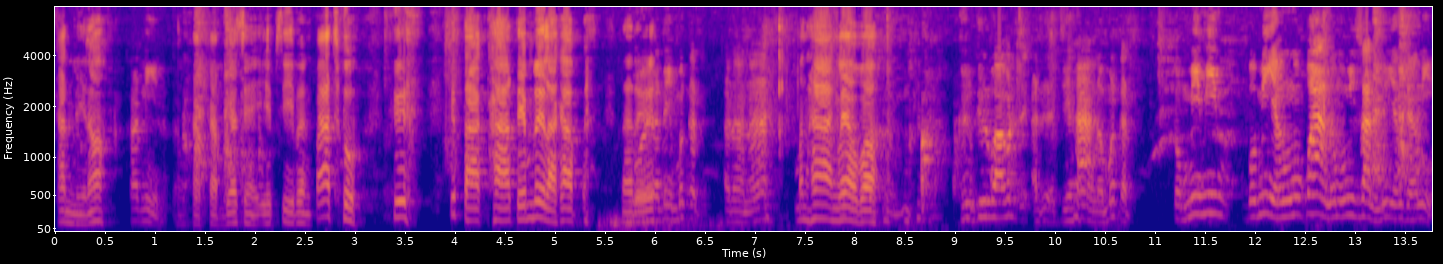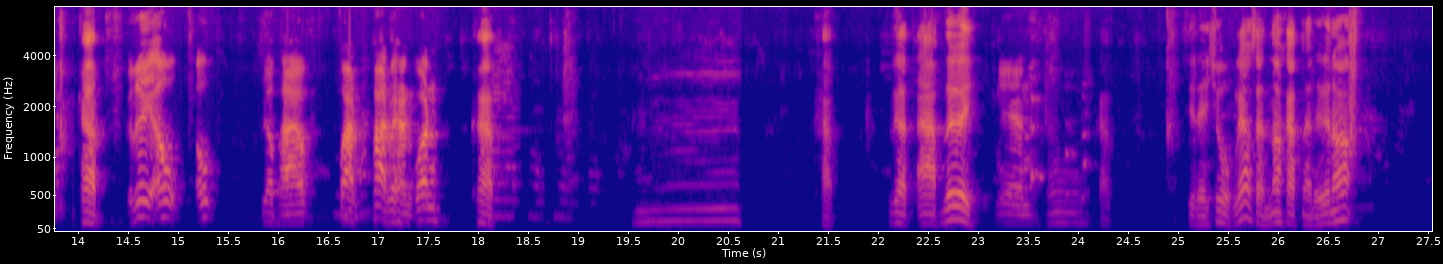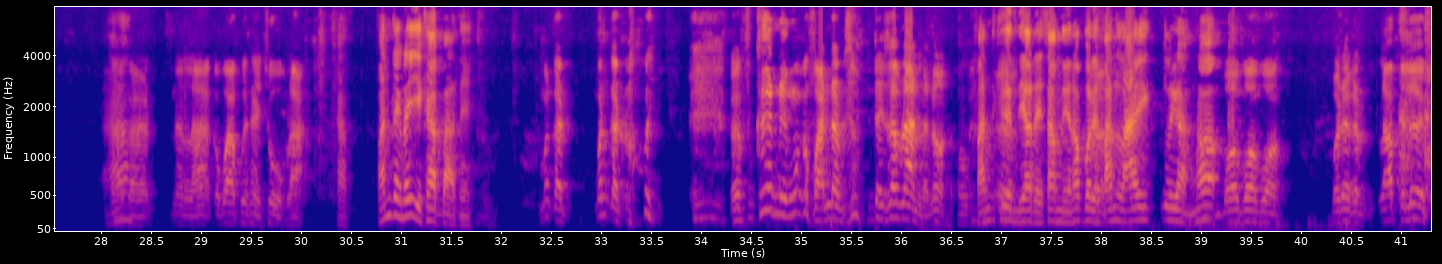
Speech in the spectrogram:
คันนี้เนาะ คันนี้นะครับครับครับเดี๋ยวสิให้ FC เบิ่งป้าถูคือคือตากผ้าเต็มเลยล่ะครับ นะโอ้เด้ยออันนี้มันก็อันนั้นนะ มันห้างแล้วบ่คือคือว่ามันอาจจะสิห่างแล้วมันก็ต้องมีมีบ่มีหยังว่างนะบ่มีสั่นมีหยังแถวนี้ครับก็เลยเอาเอาเสื้อผ้าฟาดฟาดไว้หันก่อนครับอืมครับเลือดอาบเลยแม่นโอ้ครับสิได้โชคแล้วสันเนาะครับนะเด้อเนาะอ้าแล้ววก็นั่นละก็ว่าเพื่อนให้โชคละครับฝันจังไดอีกครับบาดนี้มันก็มันก็โอ้ย เออคืนหนึ่งมันก็ฝันได้ได้สำนันแหละเนาะโอ้ฝันคืนเดียวได้ซ้ำนี่เนาะบ่ได้ฝันหลายเรื่องเนาะ บ่บ่บ่บ่ได้ก็รับไปเลย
